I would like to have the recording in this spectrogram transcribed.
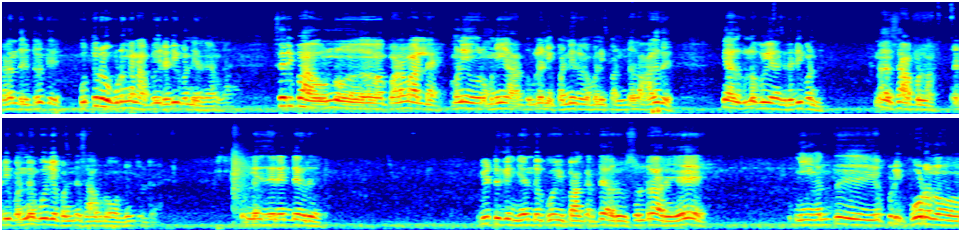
கடந்துக்கிட்டு இருக்கு. உத்தரவு கொடுங்க நான் போய் ரெடி பண்ணிடுறேன் சரிப்பா ஒன்றும் பரவாயில்ல. மணி ஒரு மணி ஆகிறதுக்குள்ளே நீ பண்ணிடுவேன் மணி பன்னெண்டு தான் ஆகுது. நீ அதுக்குள்ளே போய் எனக்கு ரெடி பண்ணு. நான் சாப்பிட்லாம். ரெடி பண்ணு பூஜை பண்ணு சாப்பிடுவோம் அப்படின்னு சொல்கிறேன் உடனே சரின்ட்டு அவர் வீட்டுக்கு இங்கேருந்து போய் பார்க்குறது அவர் சொல்கிறாரு நீ வந்து எப்படி போடணும்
